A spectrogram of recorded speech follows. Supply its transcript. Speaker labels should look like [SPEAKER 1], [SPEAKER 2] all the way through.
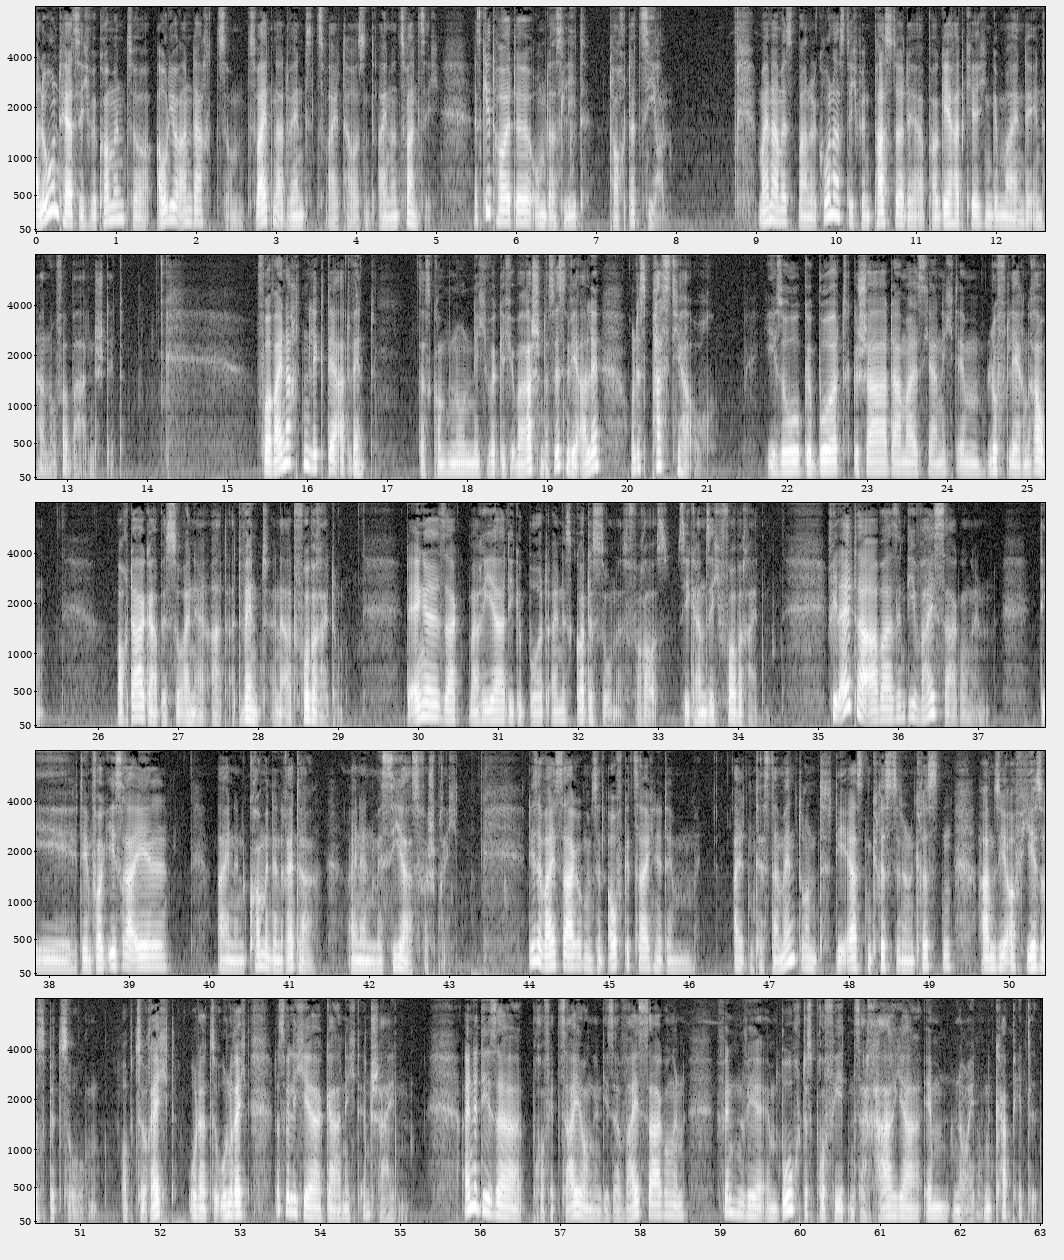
[SPEAKER 1] Hallo und herzlich willkommen zur Audioandacht zum zweiten Advent 2021. Es geht heute um das Lied Tochter Zion. Mein Name ist Manuel Kronast, ich bin Pastor der Paul-Gerhard-Kirchengemeinde in Hannover-Badenstedt. Vor Weihnachten liegt der Advent. Das kommt nun nicht wirklich überraschend, das wissen wir alle, und es passt ja auch. Jesu Geburt geschah damals ja nicht im luftleeren Raum. Auch da gab es so eine Art Advent, eine Art Vorbereitung. Der Engel sagt Maria die Geburt eines Gottessohnes voraus. Sie kann sich vorbereiten. Viel älter aber sind die Weissagungen, die dem Volk Israel einen kommenden Retter, einen Messias versprechen. Diese Weissagungen sind aufgezeichnet im Alten Testament und die ersten Christinnen und Christen haben sie auf Jesus bezogen. Ob zu Recht oder zu Unrecht, das will ich hier gar nicht entscheiden. Eine dieser Prophezeiungen, dieser Weissagungen finden wir im Buch des Propheten Zacharia im neunten Kapitel.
